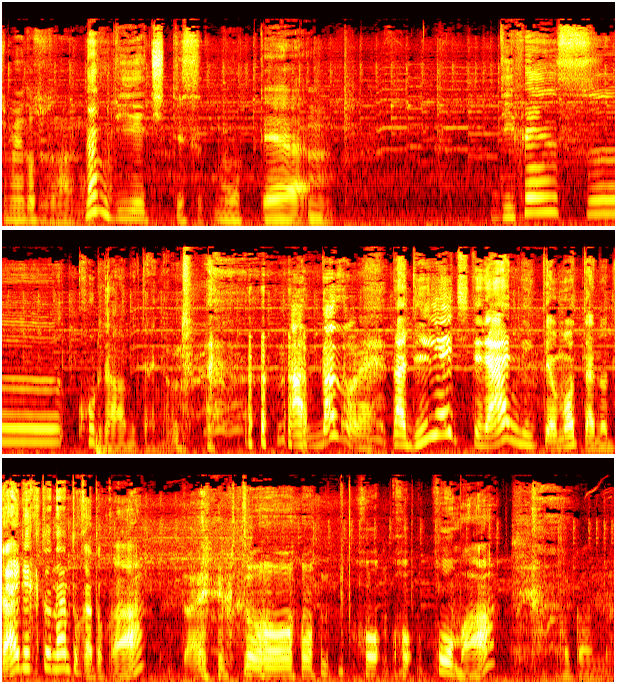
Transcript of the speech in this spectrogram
指名打者じゃないの？何 DH ってす思って、うんディフェンスホルダーみたいな。なんだそれ？あ DH って何って思ったの？ダイレクトなんとかとか？ダイレクト。わほほホーマー？かんない。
